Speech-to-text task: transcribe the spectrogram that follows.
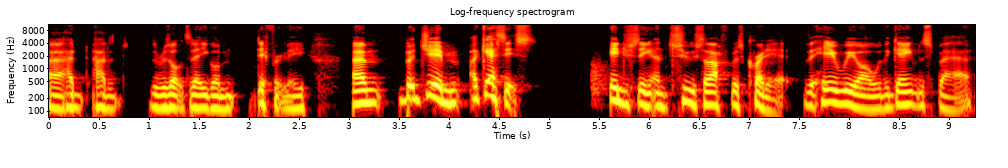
Uh, had had the result today gone differently. Um, but Jim, I guess it's interesting and to South Africa's credit that here we are with a game to spare.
